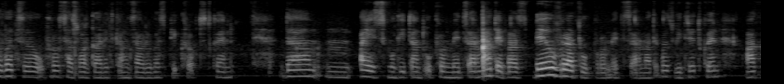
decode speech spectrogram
ალბათ უფრო საზღვარგარეთ გამგზავრებას ფიქრობთ თქვენ და აი ეს მოგიტანთ უფრო მეწარმატებას, ბევრად უფრო მეწარმატებას, ვიდრე თქვენ აქ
